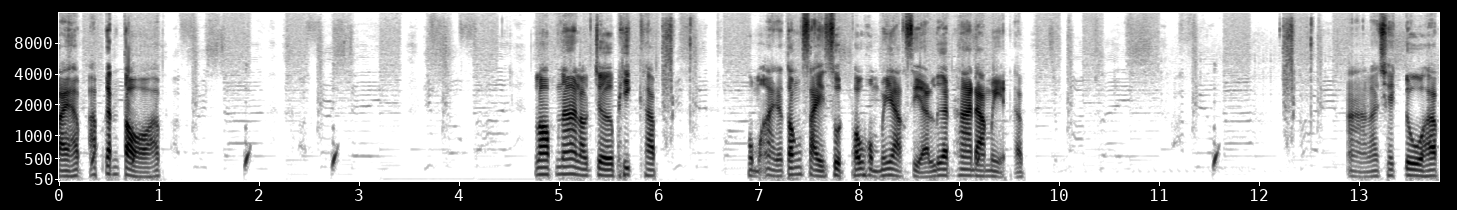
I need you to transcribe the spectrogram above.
ไปครับ อัพกันต่อครับ รอบหน้าเราเจอพิกครับ ผมอาจจะต้องใส่สุดเพราะผมไม่อยากเสียเลือด 5 ดาเมจครับ อ่าแล้วเช็คดูครับ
